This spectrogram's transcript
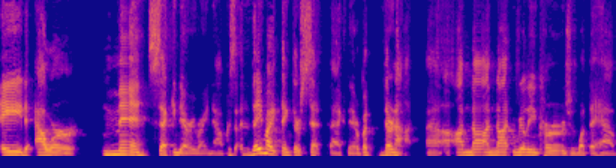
aid our meh secondary right now because they might think they're set back there, but they're not. Uh, I'm not. I'm not really encouraged with what they have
